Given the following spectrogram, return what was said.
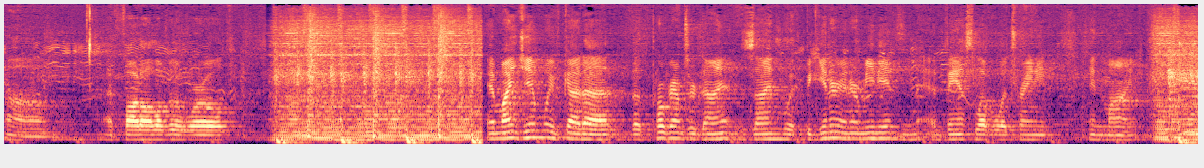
Um, I fought all over the world. At my gym, we've got uh, the programs are designed with beginner, intermediate, and advanced level of training in mind. The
